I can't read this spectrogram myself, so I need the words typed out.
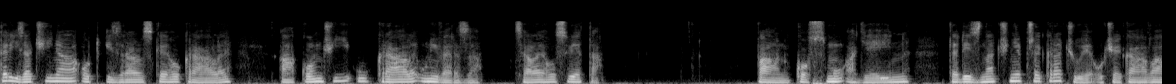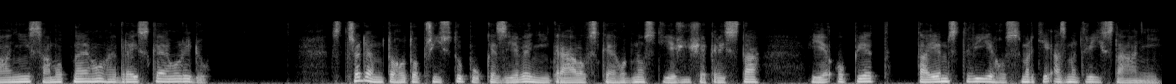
který začíná od izraelského krále a končí u krále univerza, celého světa. Pán kosmu a dějin tedy značně překračuje očekávání samotného hebrejského lidu. Středem tohoto přístupu ke zjevení královské hodnosti Ježíše Krista je opět tajemství jeho smrti a zmrtvých stání.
